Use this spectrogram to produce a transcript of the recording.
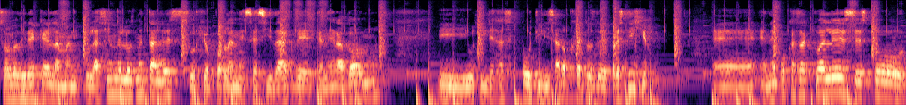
solo diré que la manipulación de los metales surgió por la necesidad de tener adornos y utilizar objetos de prestigio. Eh, en épocas actuales esto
